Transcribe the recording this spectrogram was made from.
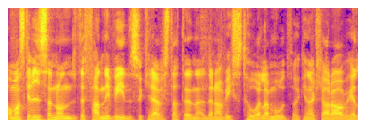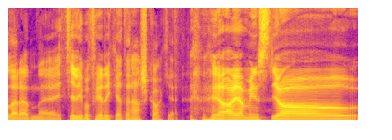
Om man ska visa någon lite funny vid så krävs det att den, den har visst tålamod för att kunna klara av hela den. eh, Filip och Fredrik äter haschkaka. Ja, jag minns jag,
